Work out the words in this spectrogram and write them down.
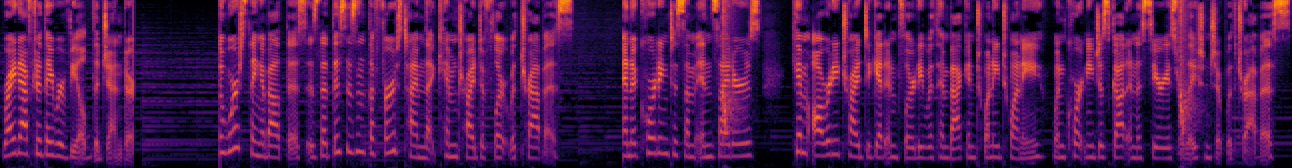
right after they revealed the gender. The worst thing about this is that this isn't the first time that Kim tried to flirt with Travis. And according to some insiders, Kim already tried to get in flirty with him back in 2020 when Kourtney just got in a serious relationship with Travis.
